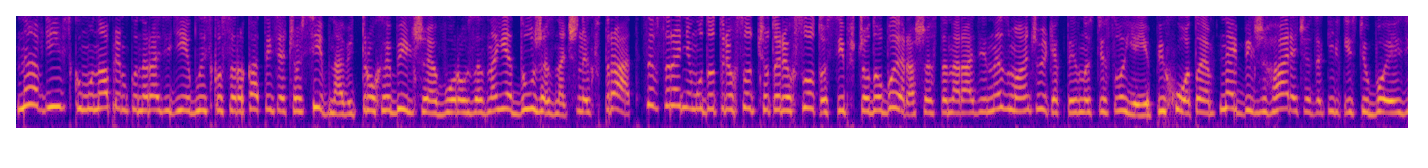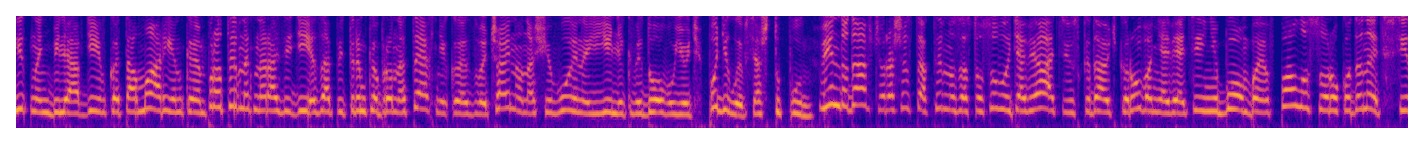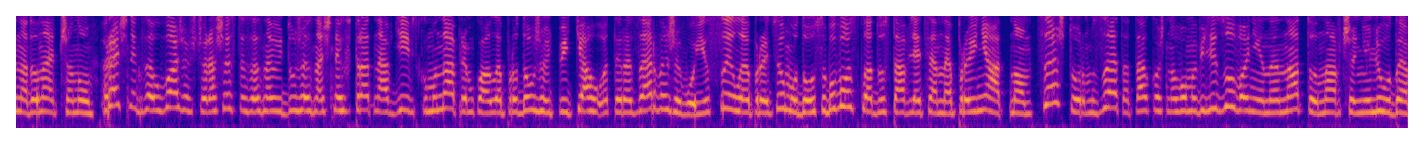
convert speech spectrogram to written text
На Авдіївському напрямку наразі діє близько 40 тисяч осіб, навіть трохи більше. Ворог зазнає дуже значних втрат. Це в середньому до 300-400 осіб щодоби. Рашисти наразі не зменшують активності своєї піхоти. Найбільш гаряче за кількістю боєзіткнень біля Авдіївки та Мар'їнки. Противник наразі діє за підтримки бронетехніки. Звичайно, наші воїни її ліквідовують. Поділився штупун. Він додав, що рашисти активно застосовують авіацію, скидають керовані авіаційні бомби. Впало 40 одиниць, всі на Донеччину. Речник зауважив, що рашисти зазнають дуже значних втрат на Авдіївському напрямку, але продовжують підтягувати резерви живої сили. При цьому до особового складу ставляться неприйнятно. Це штурм З, а також новомобілізовані, не надто навчені люди.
